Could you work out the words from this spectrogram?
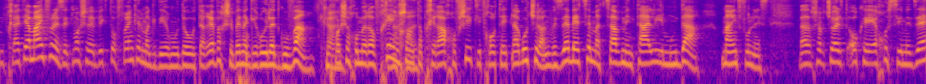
מבחינתי המיינדפולנס זה כמו שוויקטור פרנקל מגדיר מודעות, הרווח שבין הגירוי לתגובה. כן. ככל שאנחנו מרווחים, נכון. יש לנו את הבחירה החופשית לבחור את ההתנהגות שלנו, וזה בעצם מצב מנטלי מודע, מיינדפולנס. ואז עכשיו את שואלת, אוקיי, איך עושים את זה?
